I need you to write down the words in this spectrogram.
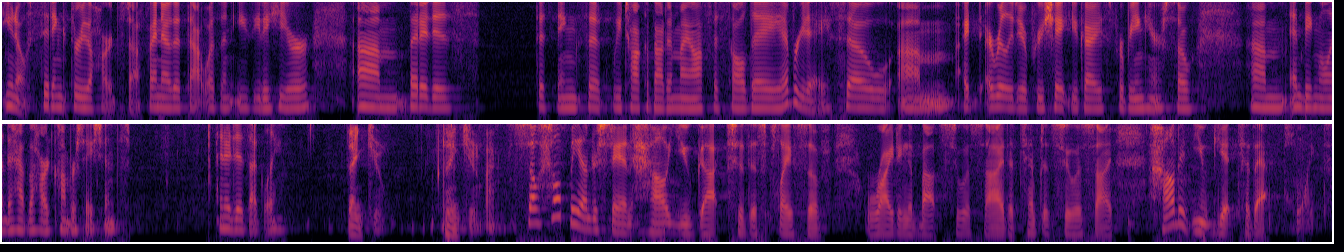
you know sitting through the hard stuff. I know that that wasn't easy to hear, um, but it is the things that we talk about in my office all day, every day. So um, I, I really do appreciate you guys for being here. So um, and being willing to have the hard conversations. And it is ugly. Thank you. Thank you. So help me understand how you got to this place of writing about suicide, attempted suicide. How did you get to that point?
